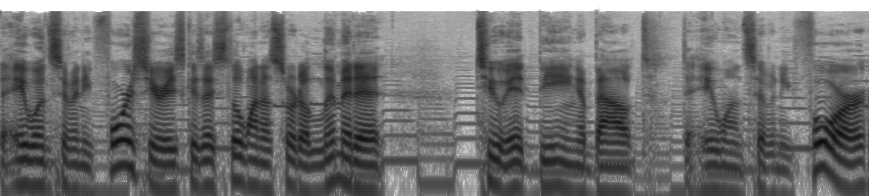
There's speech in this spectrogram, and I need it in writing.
the A174 series because I still want to sort of limit it to it being about the A174.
